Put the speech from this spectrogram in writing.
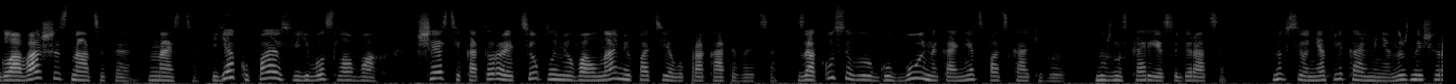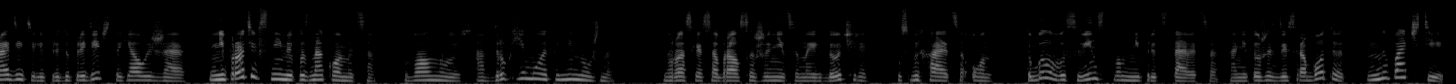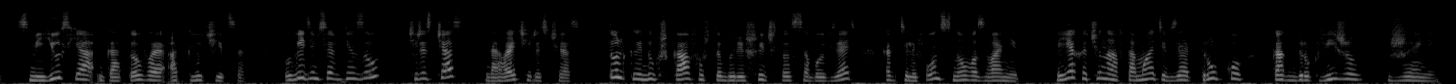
Глава 16. Настя. Я купаюсь в его словах, счастье, которое теплыми волнами по телу прокатывается. Закусываю губу и, наконец, подскакиваю. Нужно скорее собираться. Ну все, не отвлекай меня, нужно еще родителей предупредить, что я уезжаю. Не против с ними познакомиться? Волнуюсь, а вдруг ему это не нужно? Ну раз я собрался жениться на их дочери, усмехается он, то было бы свинством не представиться. Они тоже здесь работают? Ну, почти. Смеюсь я, готовая отключиться. Увидимся внизу? Через час? Давай через час. Только иду к шкафу, чтобы решить, что с собой взять, как телефон снова звонит. И я хочу на автомате взять трубку, как вдруг вижу Женя.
